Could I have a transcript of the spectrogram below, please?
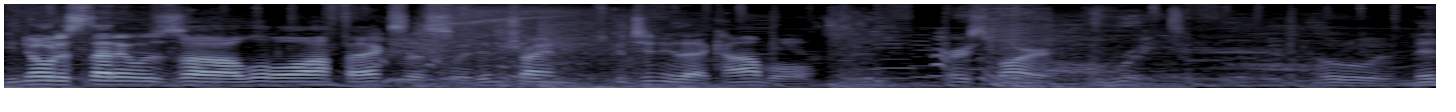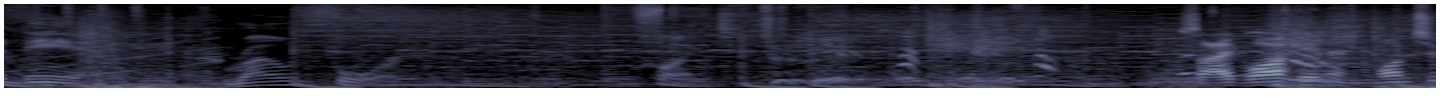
he noticed that it was uh, a little off axis, so he didn't try and continue that combo. Very smart. Great. Oh, mid knee. Round four. Fight. Side walking and one two.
